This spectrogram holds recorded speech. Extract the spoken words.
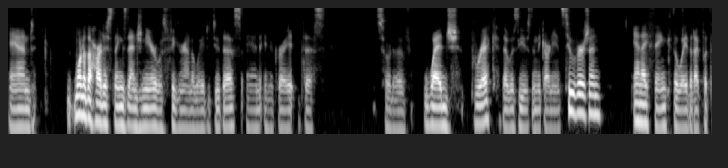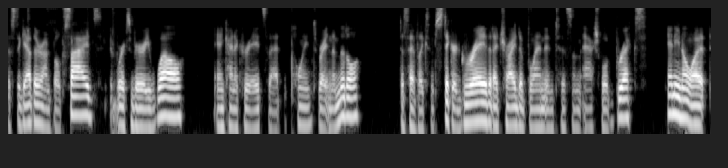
And one of the hardest things to engineer was figuring out a way to do this and integrate this sort of wedge brick that was used in the Guardians 2 version. And I think the way that I put this together on both sides, it works very well and kind of creates that point right in the middle. Just have like some stickered gray that I tried to blend into some actual bricks. And you know what?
